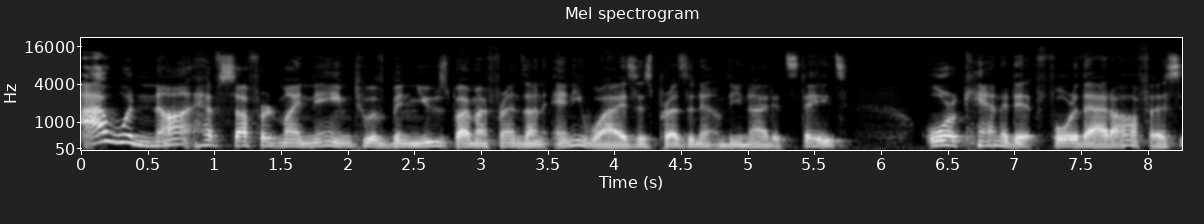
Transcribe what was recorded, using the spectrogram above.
I would not have suffered my name to have been used by my friends on any wise as president of the United States or candidate for that office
